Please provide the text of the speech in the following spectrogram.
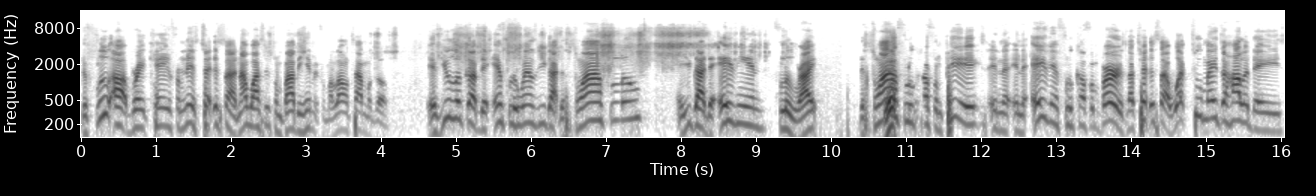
the flu outbreak came from this. Check this out. And I watched this from Bobby Hemmitt from a long time ago. If you look up the influenza, you got the swine flu and you got the avian flu, right? The swine Yep. flu come from pigs and the and the avian flu come from birds. Now check this out. What two major holidays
